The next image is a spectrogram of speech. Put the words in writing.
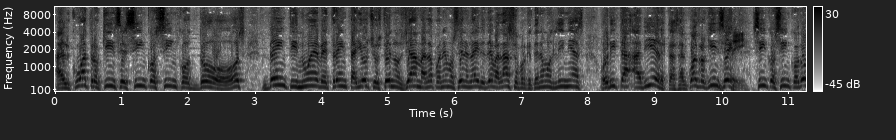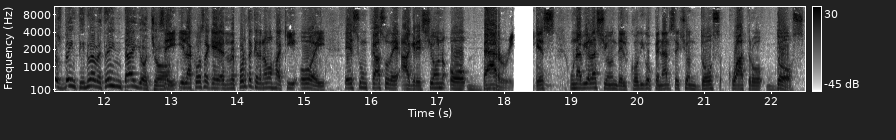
al 415-552 415-229-38. Usted nos llama, la ponemos en el aire de balazo porque tenemos líneas ahorita abiertas al 415-552-2938. Sí, y la cosa que el reporte que tenemos aquí hoy es un caso de agresión o battery. Es una violación del Código Penal sección 242.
